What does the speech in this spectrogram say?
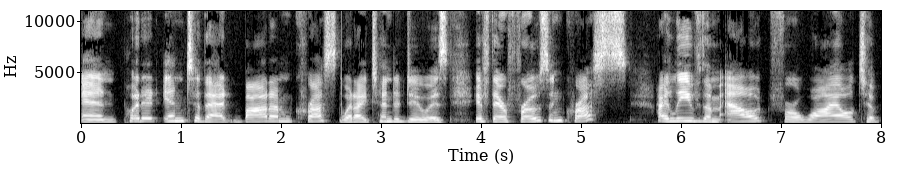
and put it into that bottom crust. What I tend to do is if they're frozen crusts, I leave them out for a while to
